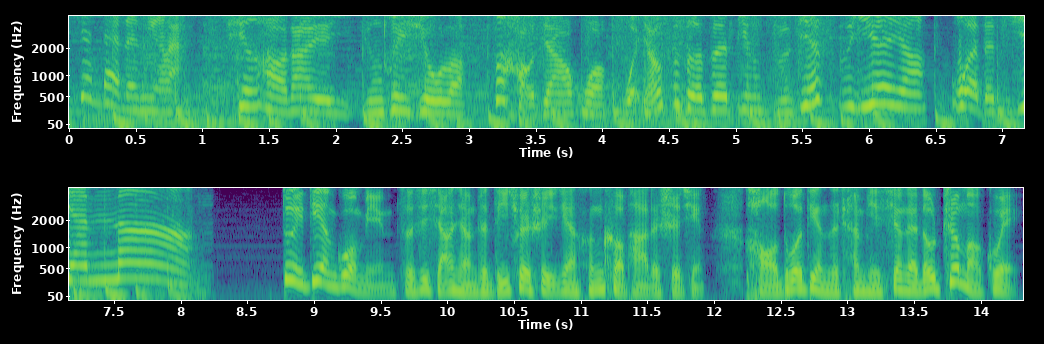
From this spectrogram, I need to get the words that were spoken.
现代文明了。幸好大爷已经退休了，这好家伙，我要是得这病，直接失业呀！我的天哪！对电过敏，仔细想想，这的确是一件很可怕的事情。好多电子产品现在都这么贵，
